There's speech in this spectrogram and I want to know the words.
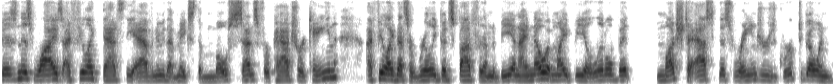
business wise, I feel like that's the avenue that makes the most sense for Patrick Kane. I feel like that's a really good spot for them to be. And I know it might be a little bit much to ask this Rangers group to go and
